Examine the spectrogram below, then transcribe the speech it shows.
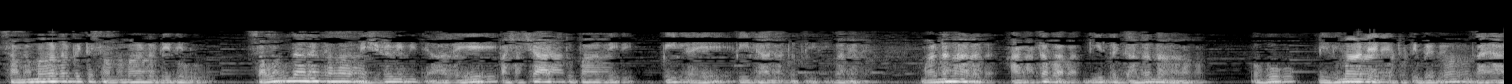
සම්මාන පිට සම්මාන දෙදෙනු සෞන්දර්ය කලා විශ්වවිද්‍යාලයේ පශ්චාත් උපාධි පීඨයේ පීඨාධිපති වරේ. මනහර අර්ථවත් ගීත ගණනාවක් ඔහු නිර්මාණය කොට තිබෙනවා ගයා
